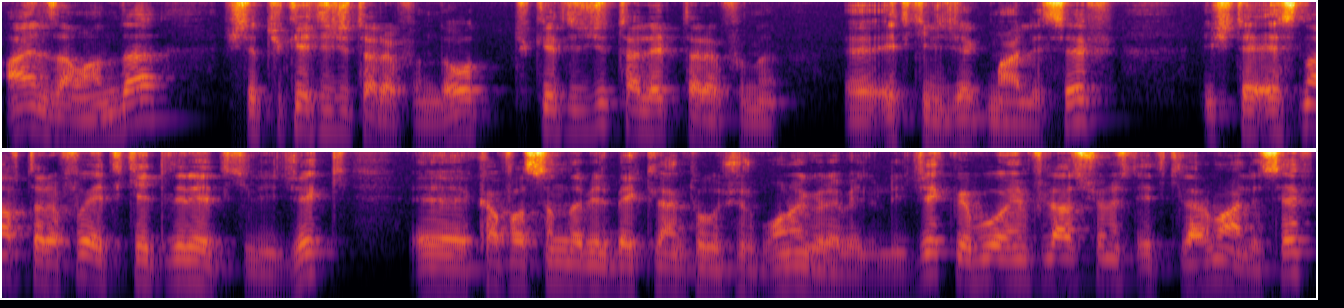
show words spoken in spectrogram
Aynı zamanda işte tüketici tarafında o tüketici talep tarafını e, etkileyecek maalesef. İşte esnaf tarafı etiketleri etkileyecek. E, kafasında bir beklenti oluşturup ona göre belirleyecek ve bu enflasyonist etkiler maalesef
